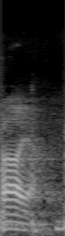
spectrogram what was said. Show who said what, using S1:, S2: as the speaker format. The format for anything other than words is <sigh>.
S1: 哎呀。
